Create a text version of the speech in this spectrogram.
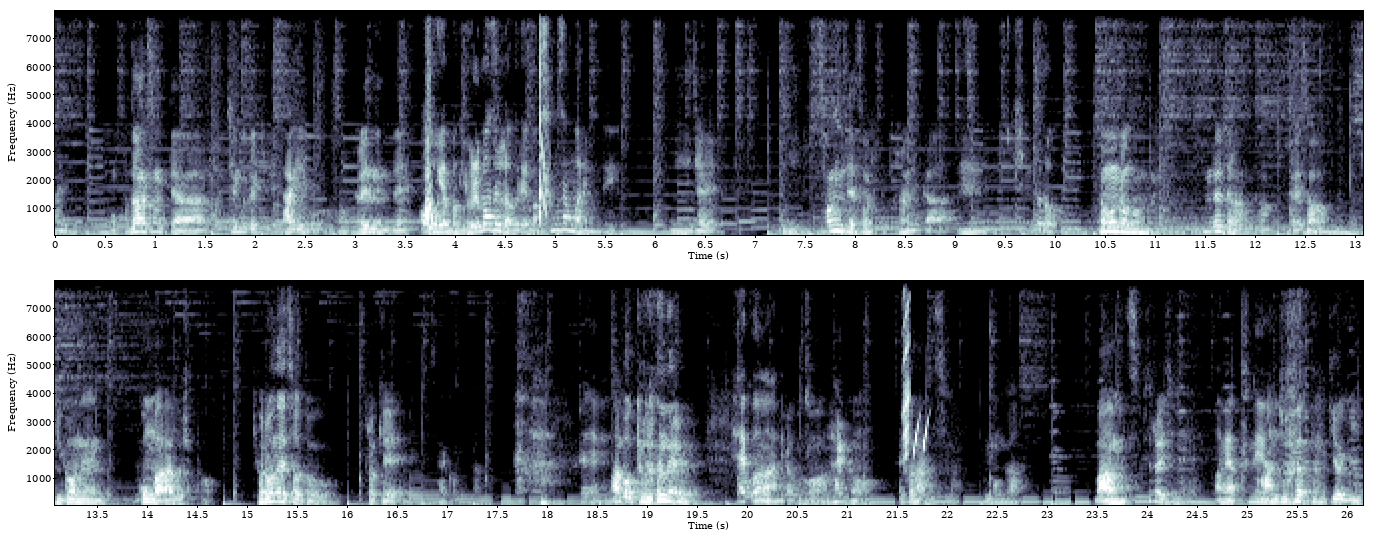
아니 뭐 고등학생 때야 뭐 친구들끼리 사귀고 뭐 그랬는데 어우 야 막 열받을라 그래 막 상상만 했는데. 이제 이 성인 돼서 그러니까 음 힘들어. 너무너무 힘들더라고요 그래서 이거는 꼭 말하고 싶어 결혼해서도 그렇게 살 겁니다 그래. 아 뭐 결혼을 할 건 아니라고. 어, 할 거 할 건 아니지만 뭔가 마음이 씁쓸해지네 마음이 아프네요. 안 좋았던 기억이.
